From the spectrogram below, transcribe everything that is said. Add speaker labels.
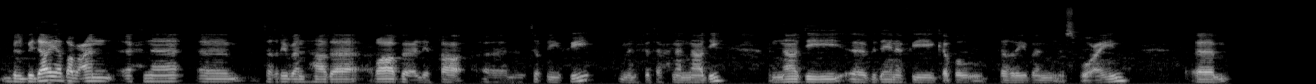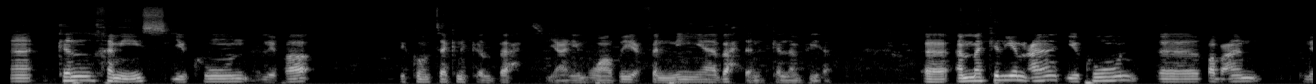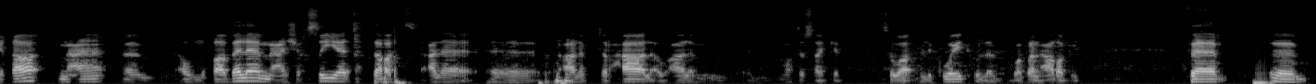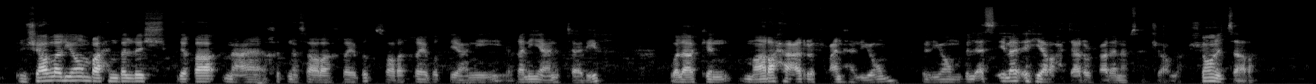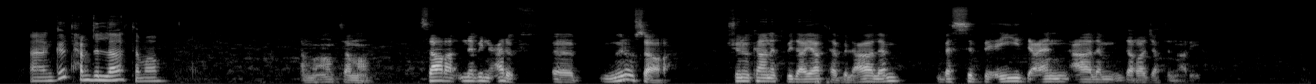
Speaker 1: بالبداية طبعا إحنا تقريبا هذا رابع لقاء نلتقي فيه من فتحنا النادي. النادي بدينا فيه قبل تقريبا أسبوعين. كل خميس يكون لقاء يكون تكنيكال بحت يعني مواضيع فنية بحتة نتكلم فيها. أما كل جمعة يكون طبعا لقاء مع أو مقابلة مع شخصية أثرت على عالم الترحال أو عالم الموتورسايكل سواء بالكويت ولا بالوطن العربي. ف إن شاء الله اليوم راح نبلش لقاء مع أختنا سارة خريبط، سارة خريبط يعني غنية عن التعريف ولكن ما راح أعرف عنها اليوم، اليوم بالأسئلة هي راح تعرف على نفسها إن شاء الله. شلونك سارة؟
Speaker 2: good uh, الحمد لله تمام.
Speaker 1: تمام تمام. سارة نبي نعرف منو سارة؟ شنو كانت بداياتها بالعالم بس بعيد عن عالم الدراجات النارية؟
